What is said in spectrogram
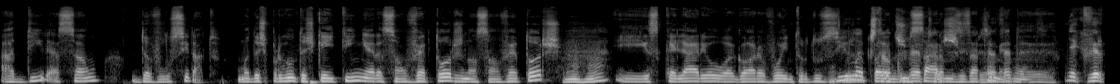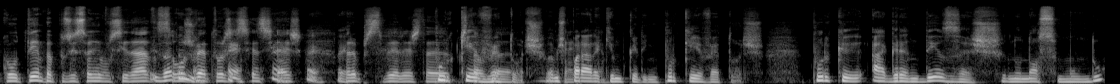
à direção da velocidade. Uma das perguntas que aí tinha era: são vetores, não são vetores? Uhum. E se calhar eu agora vou introduzi-la para começarmos exatamente. exatamente. Tinha que ver com o tempo, a posição e a velocidade, exatamente. são os vetores é, essenciais é, é, é, para perceber esta. Porquê vetores? Da... Vamos parar aqui um bocadinho. Porquê vetores? Porque há grandezas no nosso mundo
